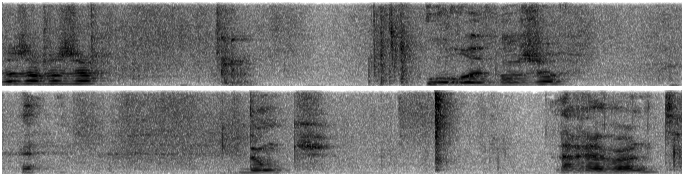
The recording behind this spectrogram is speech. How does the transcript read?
Bonjour, bonjour. Ou rebonjour. Donc, la révolte.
